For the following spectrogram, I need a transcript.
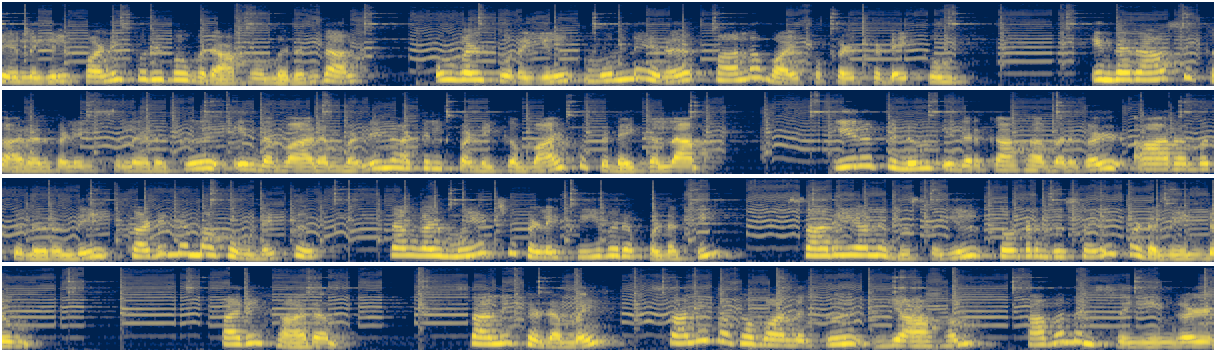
வேலையில் பணிபுரிபவராகவும் இருந்தால் உங்கள் துறையில் முன்னேற பல வாய்ப்புகள் கிடைக்கும். இந்த ராசிக்காரர்களில் சிலருக்கு இந்த வாரம் வெளிநாட்டில் படிக்க வாய்ப்பு கிடைக்கலாம். இருப்பினும் இதற்காக அவர்கள் ஆரம்பத்திலிருந்தே கடினமாக உடைத்து தங்கள் முயற்சிகளை தீவிரப்படுத்தி சரியான திசையில் தொடர்ந்து செயல்பட வேண்டும். பரிகாரம். சனிக்கிழமை சனி பகவானுக்கு யாகம் ஹவனம் செய்யுங்கள்.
